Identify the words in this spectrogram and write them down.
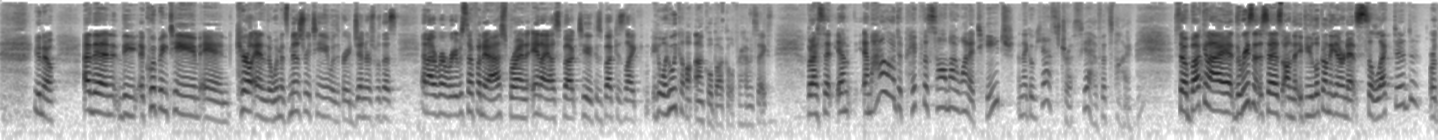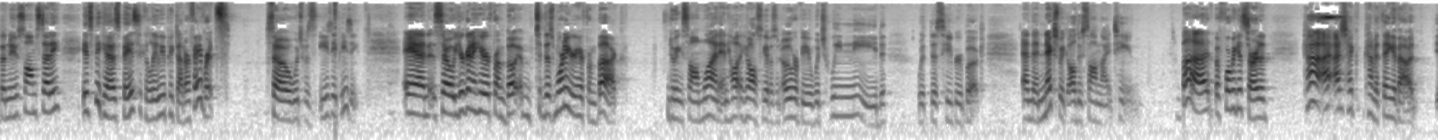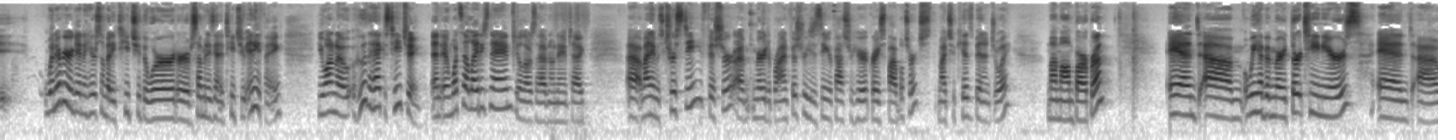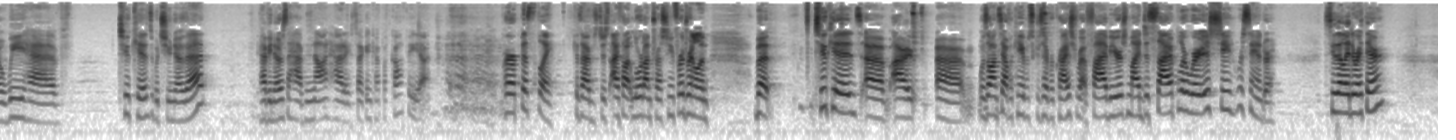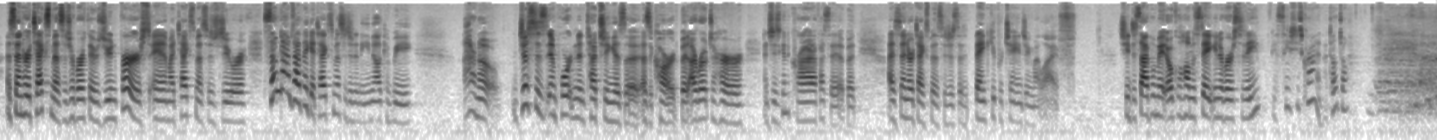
you know, and then the equipping team and Carol and the women's ministry team was very generous with us. And I remember it was so funny. I asked Brian and I asked Buck too, because Buck is like, well, we call Uncle Buckle for heaven's sakes. But I said, am, am I allowed to pick the psalm I want to teach? And they go, yes, Tris, yes, that's fine. So Buck and I, the reason it says on the, if you look on the internet, selected or the new psalm study, it's because basically we picked out our favorites. So, which was easy peasy. And so you're going to hear from, this morning you're going to hear from Buck doing Psalm 1, and he'll, he'll also give us an overview, which we need with this Hebrew book. And then next week, I'll do Psalm 19. But before we get started, kind of, I, I just had kind of a thing about it. whenever you're going to hear somebody teach you the word, or if somebody's going to teach you anything, you want to know who the heck is teaching. And, and what's that lady's name? You'll notice I have no name tag. Uh, my name is Tristie Fisher. I'm married to Brian Fisher. He's a senior pastor here at Grace Bible Church. My two kids, Ben and Joy. My mom, Barbara. And um, we have been married 13 years, and uh, we have two kids, which you know that. Have you noticed I have not had a second cup of coffee yet? Purposely, because I was just, I thought, Lord, I'm trusting you for adrenaline. But two kids. Um, I um, was on staff Southwood Campus Crusade for Christ for about five years. My discipler, where is she? Where's Sandra? See that lady right there? I sent her a text message. Her birthday was June 1st, and my text message to her. Sometimes I think a text message and an email can be, I don't know, just as important and touching as a, as a card. But I wrote to her, and she's going to cry if I say it, but I sent her a text message and said, Thank you for changing my life. She discipled me at Oklahoma State University. You see, she's crying. I told y'all.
